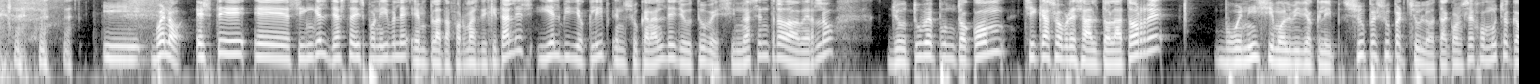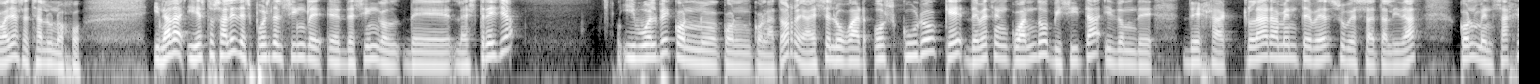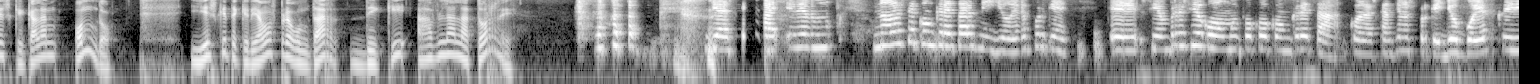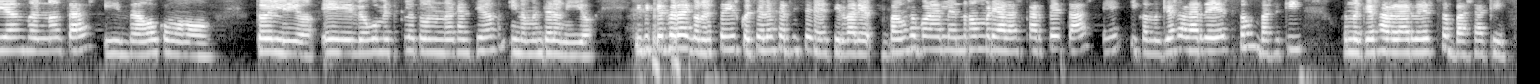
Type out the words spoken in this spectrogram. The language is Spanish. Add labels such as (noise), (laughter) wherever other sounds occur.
Y bueno, este eh, single ya está disponible en plataformas digitales y el videoclip en su canal de YouTube. Si no has entrado a verlo, youtube.com, chica sobresalto la torre. Buenísimo el videoclip, súper, súper chulo. Te aconsejo mucho que vayas a echarle un ojo. Y nada, y esto sale después del single, eh, de single de La Estrella, y vuelve con, con, la torre, a ese lugar oscuro que de vez en cuando visita y donde deja claramente ver su versatilidad con mensajes que calan hondo. Y es que te queríamos preguntar, ¿de qué habla la torre? (laughs) ya no lo sé concretar ni yo, ¿eh? porque eh, siempre he sido como muy poco concreta con las canciones, porque yo voy escribiendo en notas y me hago como todo el lío. Eh, luego mezclo todo en una canción y no me entero ni yo. Y sí que es verdad que con este disco he hecho el ejercicio de decir, vale, vamos a ponerle nombre a las carpetas ¿eh? y cuando quieras hablar de esto, vas aquí, cuando quieras hablar de esto, vas aquí.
